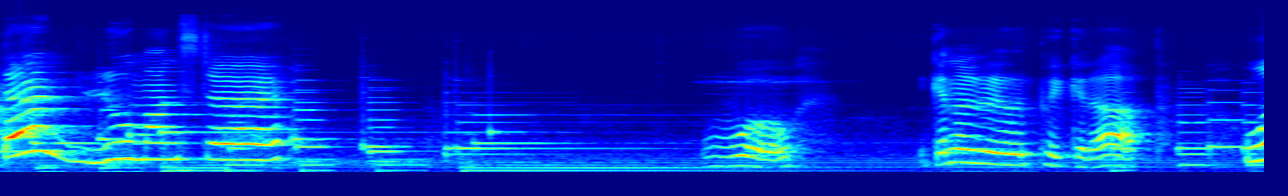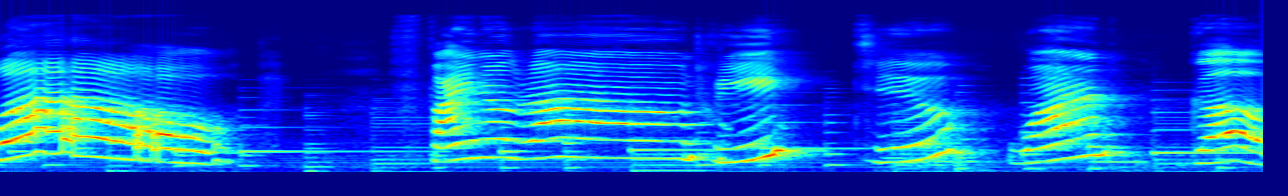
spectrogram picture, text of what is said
turn, blue monster. Whoa. You cannot really pick it up. Wow! Final round. Three, two, one, go.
